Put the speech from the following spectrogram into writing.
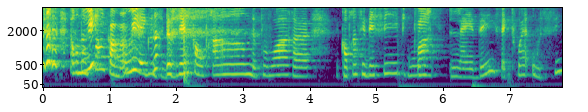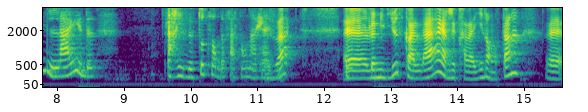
On a oui. ça en commun. Oui, exact. De bien le comprendre, de pouvoir euh, comprendre ses défis, puis de oui. pouvoir l'aider. Fait que toi aussi, l'aide arrive de toutes sortes de façons dans ta exact. vie. Exact. Euh, le milieu scolaire, j'ai travaillé longtemps, euh,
